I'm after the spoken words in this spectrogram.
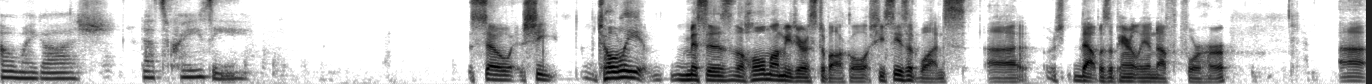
Oh my gosh. That's crazy. So she totally misses the whole Mommy Dearest debacle. She sees it once. Uh, that was apparently enough for her. Uh,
